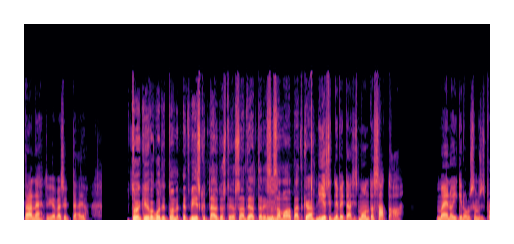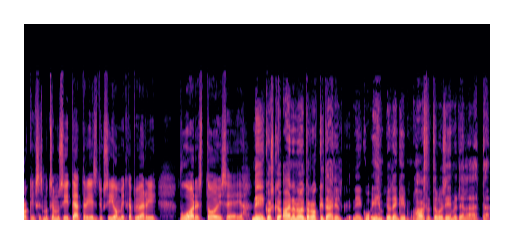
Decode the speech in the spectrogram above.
tää on nähty ja väsyttää jo. Toikin hyvä, kun otit on, että 50 näytöstä jossain teatterissa mm. samaa pätkää. Niin ja sitten ne vetää siis monta sataa. Mä en ole ikinä ollut semmoisessa prokiksessa, mutta semmoisia teatteriesityksiä on, mitkä pyörii vuodesta toiseen. Ja... Niin, koska aina noilta rokkitähdiltä niin jotenkin haastatteluissa ihmetellään, että,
